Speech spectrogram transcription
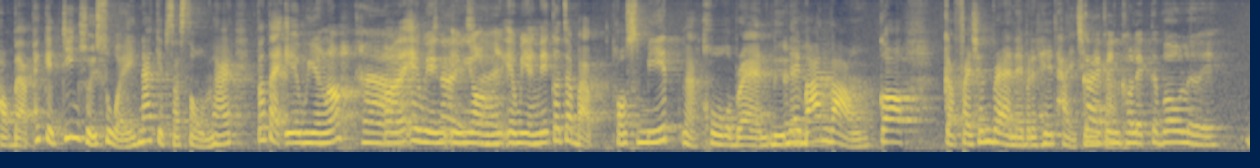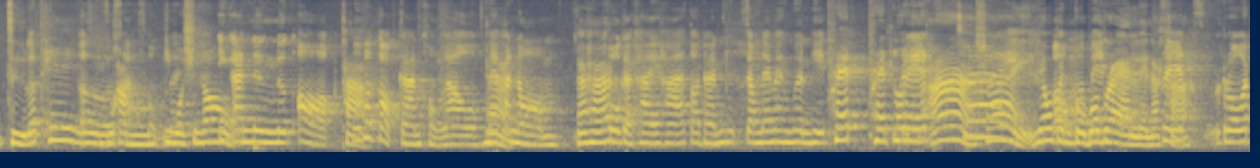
ออกแบบแพคเกจจิ้งสวยๆ น่าเก็บสะสมนะคะตั้งแต่เอเวียงเนาะค่ะตอนนั้นเอเวียงใช่เอเวียงใช่เอเวียงนี่ก็จะแบบพอสมิธนะโคกับแบรนด์หรือในบ้านเราก็กับแฟชั่นแบรนด์ในประเทศไทยเช่กนลายกัเป็นน collectible เลย ถือแล้วเท่เออมีความสะสมเลยอิโมชันอลอีกอันหนึงนึกออกค่ะผู้ประกอบการของเราแม่ค่ะประนอมนะคะโคกับใครคะ ตอนนั้นจำได้ไหมคุณเพื่อนพิษเพรสเพรสรถ Pret อ่าใช่ เรียกว่าเป็นออกมา global brand เลยนะคะ Pret รส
